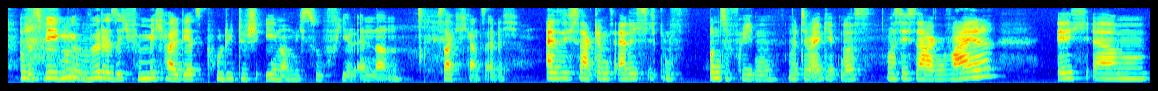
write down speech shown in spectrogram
Deswegen würde sich für mich halt jetzt politisch eh noch nicht so viel ändern. Sag ich ganz ehrlich. Also ich sag ganz ehrlich, ich bin unzufrieden mit dem Ergebnis, muss ich sagen, weil ich, ähm,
